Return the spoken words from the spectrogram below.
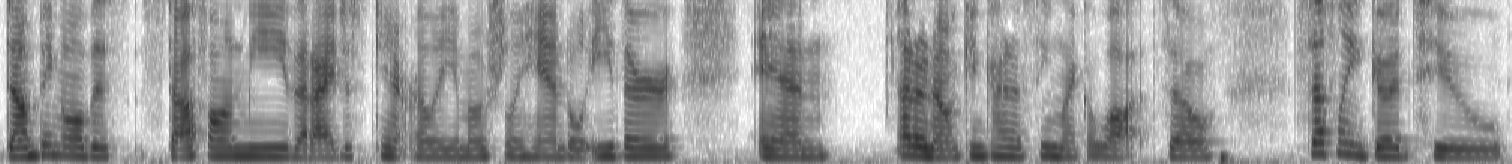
dumping all this stuff on me that I just can't really emotionally handle either. And I don't know, it can kind of seem like a lot. So it's definitely good to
